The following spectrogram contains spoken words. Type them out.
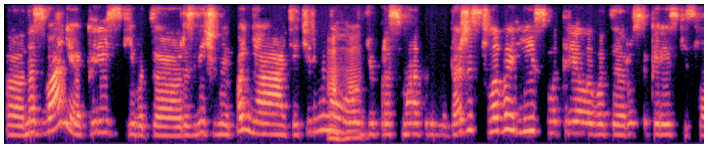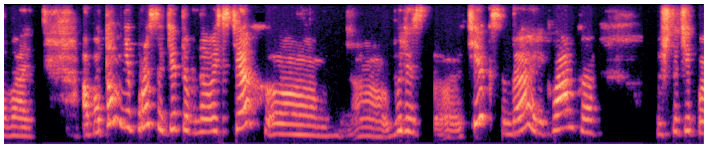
э, названия, корейские вот э, различные понятия, терминологию просматривала, даже словари смотрела, вот э, русско-корейский словарь. А потом мне просто где-то в новостях э, э, вылез э, текст, да, рекламка, что типа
